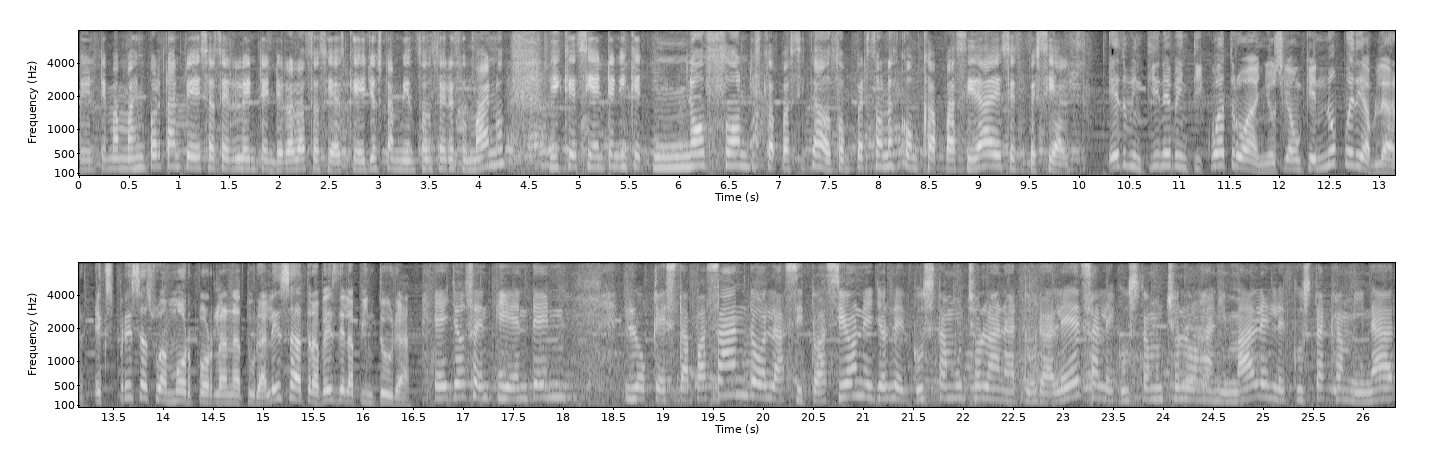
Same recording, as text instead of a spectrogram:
El tema más importante es hacerle entender a la sociedad que ellos también son seres humanos y que sienten y que no son discapacitados, son personas con capacidades especiales. Edwin tiene 24 años y aunque no puede hablar, expresa su amor por la naturaleza a través de la pintura. Ellos entienden lo que está pasando, la situación, ellos les gusta mucho la naturaleza, les gusta mucho los animales, les gusta caminar.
